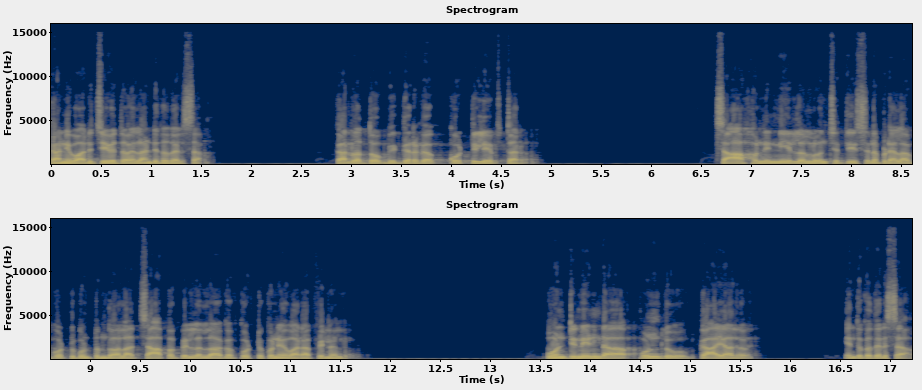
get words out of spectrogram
కానీ వారి జీవితం ఎలాంటిదో తెలుసా? కర్రతో బిగ్గరగా కొట్టి లేపుతారు. చాపని నీళ్ళలోంచి తీసినప్పుడు ఎలా కొట్టుకుంటుందో అలా చాప పిల్లల్లాగా కొట్టుకునేవారు ఆ పిల్లలు. ఒంటి నిండా పుండ్లు గాయాలు. ఎందుకో తెలుసా?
